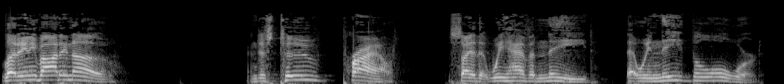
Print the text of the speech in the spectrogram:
let anybody know. And just too proud to say that we have a need, that we need the Lord,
